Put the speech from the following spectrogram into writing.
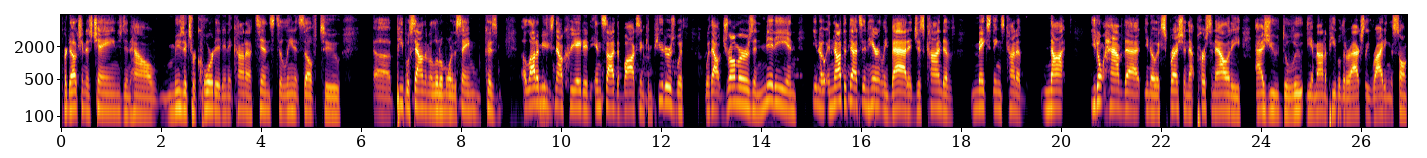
production has changed and how music's recorded, and it kind of tends to lean itself to uh, people sounding a little more the same because a lot of music's now created inside the box in computers with without drummers and MIDI and you know, and not that mm-hmm. that's inherently bad. It just kind of makes things kind of not. You don't have that, you know, expression, that personality as you dilute the amount of people that are actually writing the song.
